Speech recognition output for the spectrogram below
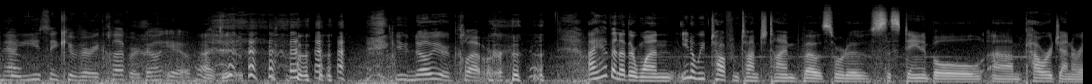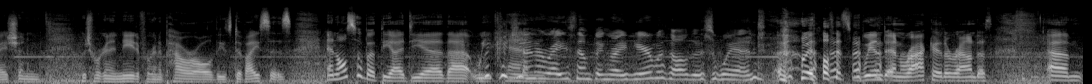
Now you think you're very clever, don't you? I do. You know you're clever. I have another one. You know, we've talked from time to time about sort of sustainable um, power generation, which we're going to need if we're going to power all of these devices, and also about the idea that we, we could can generate something right here with all this wind. with all this wind and racket around us. Um,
